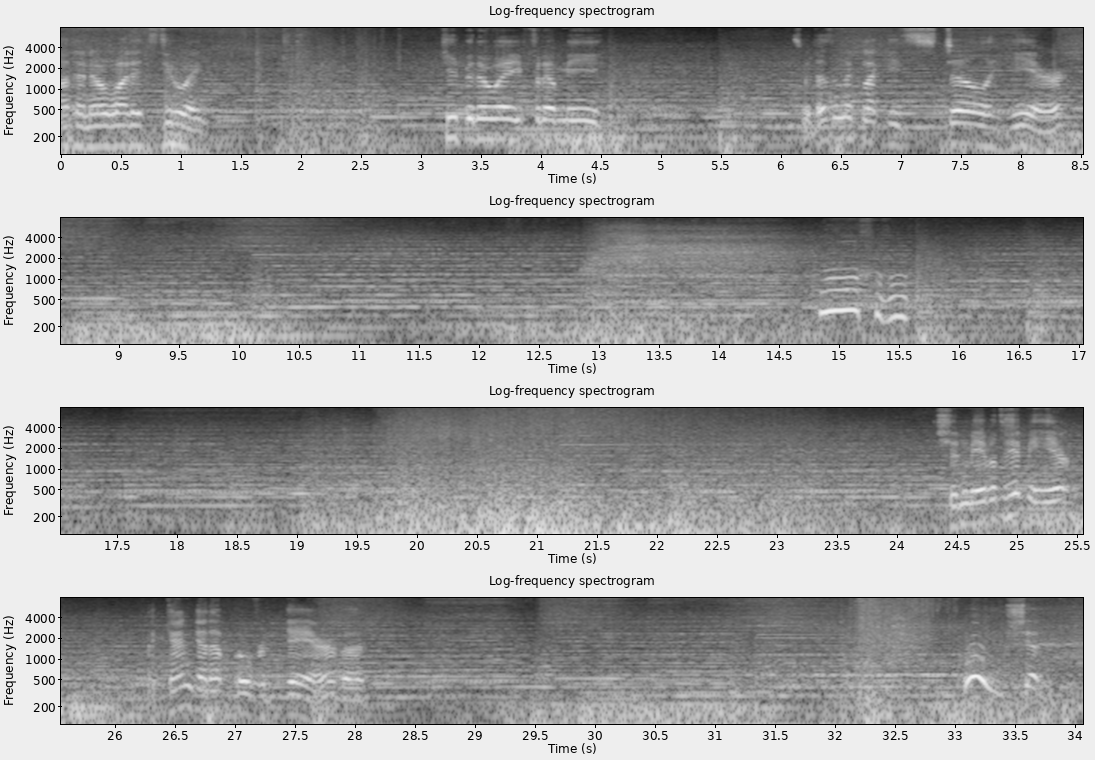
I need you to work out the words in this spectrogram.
I don't know what it's doing. Keep it away from me. It doesn't look like he's still here. Shouldn't be able to hit me here. I can get up over there, but... Whoa, shit.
